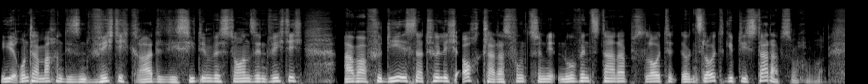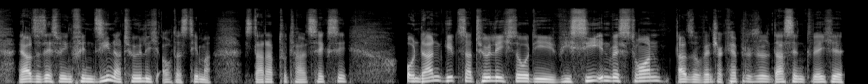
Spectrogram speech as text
die runtermachen. Die sind wichtig, gerade die Seed-Investoren sind wichtig. Aber für die ist natürlich auch klar, das funktioniert nur, wenn Startups Leute, wenn es Leute gibt, die Startups machen wollen. Ja, also deswegen finden sie natürlich auch das Thema Startup total sexy. Und dann gibt's natürlich so die VC-Investoren, also Venture Capital, das sind welche,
